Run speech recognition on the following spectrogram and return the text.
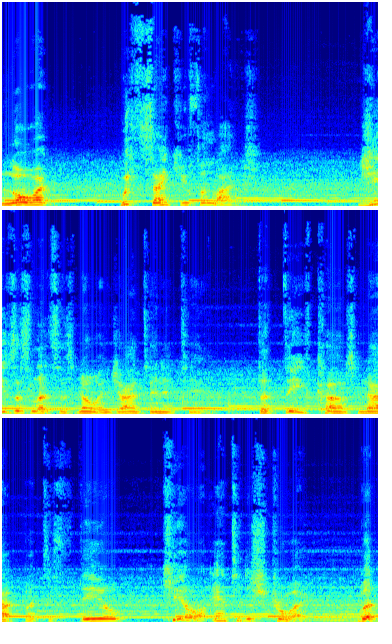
Lord, we thank you for life. Jesus lets us know in John 10 and 10 the thief comes not but to steal, kill, and to destroy. But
